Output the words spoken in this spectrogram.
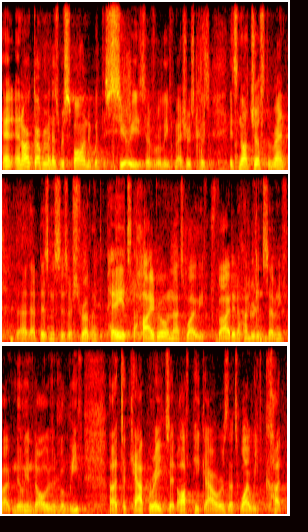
and, and our government has responded with a series of relief measures because it's not just the rent uh, that businesses are struggling to pay, it's the hydro, and that's why we've provided $175 million in relief uh, to cap rates at off-peak hours. That's why we've cut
